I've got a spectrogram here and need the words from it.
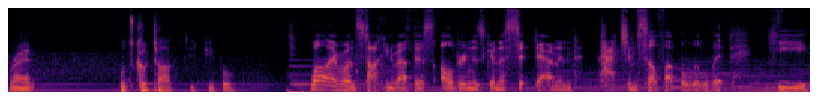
Right. Let's go talk to these people. While everyone's talking about this, Aldryn is going to sit down and patch himself up a little bit. He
